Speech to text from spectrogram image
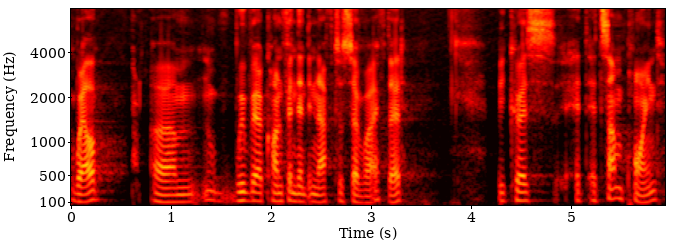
Well, um, we were confident enough to survive that because at, at some point,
